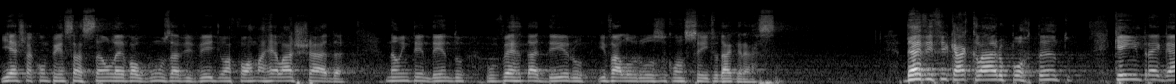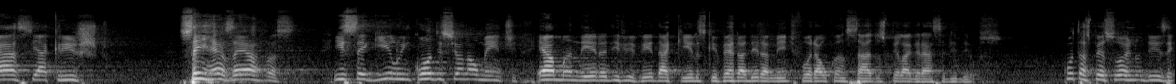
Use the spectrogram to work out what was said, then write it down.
E esta compensação leva alguns a viver de uma forma relaxada, não entendendo o verdadeiro e valoroso conceito da graça. Deve ficar claro, portanto, que entregar-se a Cristo sem reservas e segui-lo incondicionalmente é a maneira de viver daqueles que verdadeiramente foram alcançados pela graça de Deus. Quantas pessoas não dizem,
